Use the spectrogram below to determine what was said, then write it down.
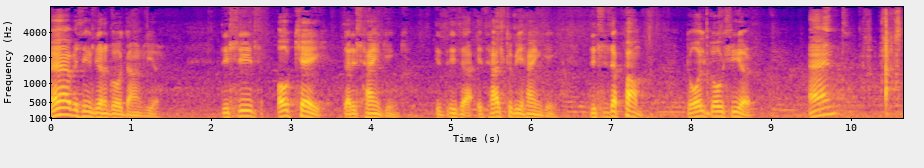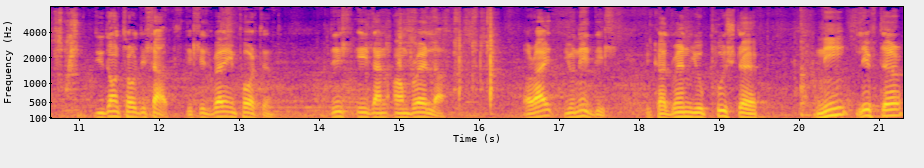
Everything is gonna go down here. This is okay that is hanging. It, is a, it has to be hanging. This is a pump. The oil goes here. And you don't throw this out. This is very important. This is an umbrella. All right, you need this because when you push the knee lifter,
